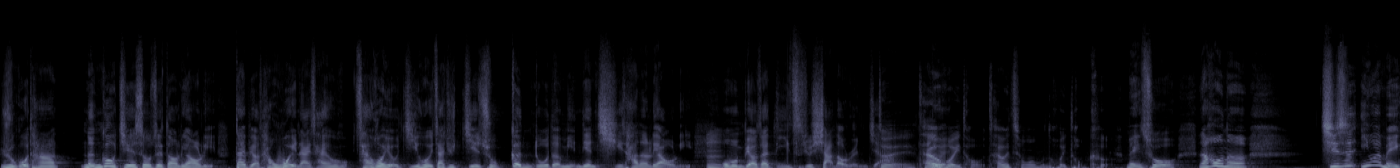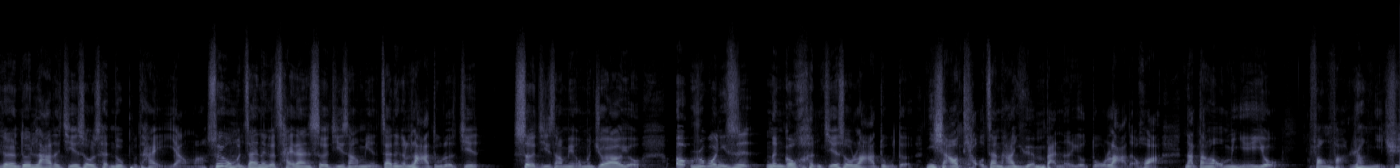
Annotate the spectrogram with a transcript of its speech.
如果他能够接受这道料理，代表他未来才会才会有机会再去接触更多的缅甸其他的料理。嗯，我们不要在第一次就吓到人家，对，才会回头，才会成为我们的回头客。没错。然后呢？其实，因为每一个人对辣的接受程度不太一样嘛，所以我们在那个菜单设计上面，在那个辣度的接设计上面，我们就要有哦。如果你是能够很接受辣度的，你想要挑战它原版的有多辣的话，那当然我们也有方法让你去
